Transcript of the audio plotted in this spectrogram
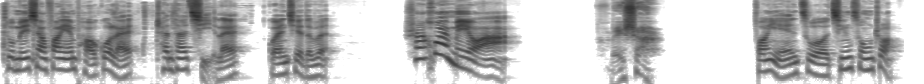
杜梅向方言跑过来，搀他起来，关切地问：“摔坏没有啊？”“没事儿。”方言做轻松状，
